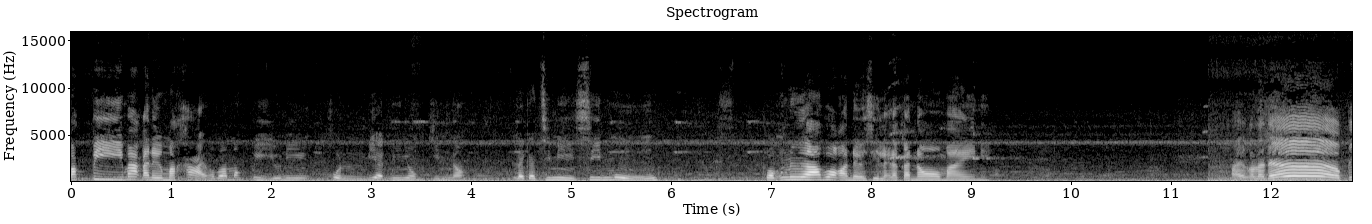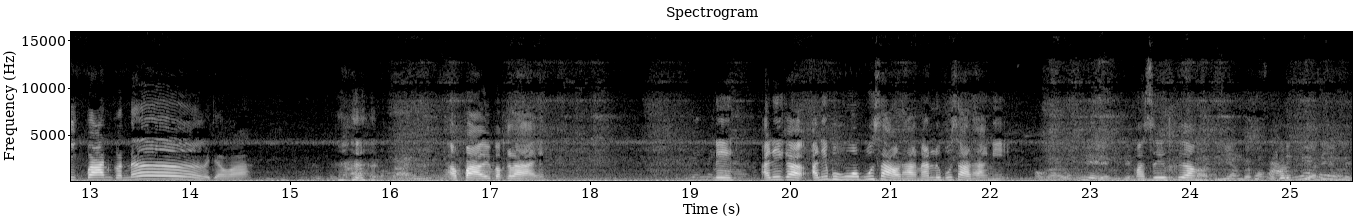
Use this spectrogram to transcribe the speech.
มักปีมากอันเดิมมาขายเพราะว่ามักปีอยู่นี่คนเวียดนิยมกินเนาะแล้วก็จะมีซีนหมู พวกเนื้อพวกอันเดอร์สิแหละแล้วก็หน่อไม้นี่ไปก่อนละเด้อปิกบ้านก่อนเด้อจะว่า เอาปลาไปปักหลาย นี่ อันนี้ก็อันนี้บุ้งว่าผู้สาวทางนั้นหรือผู้สาวทางนี้โอเคโอเคเดี๋ยวมาซื้อเครื่องเลี้ยงแบบเขาไม่ได้เกลือได้อย่างเลย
